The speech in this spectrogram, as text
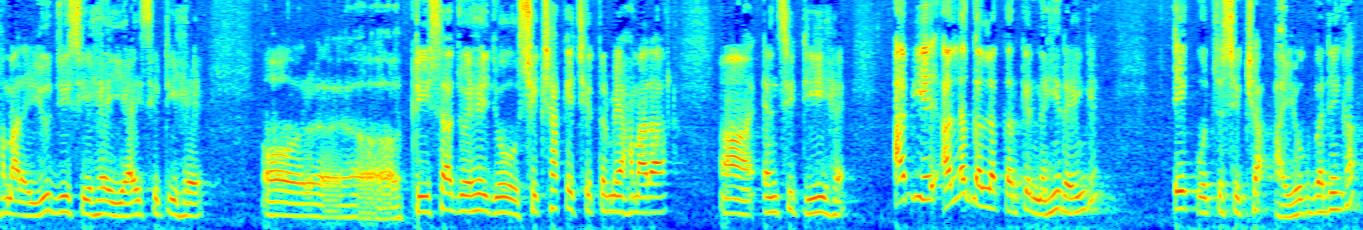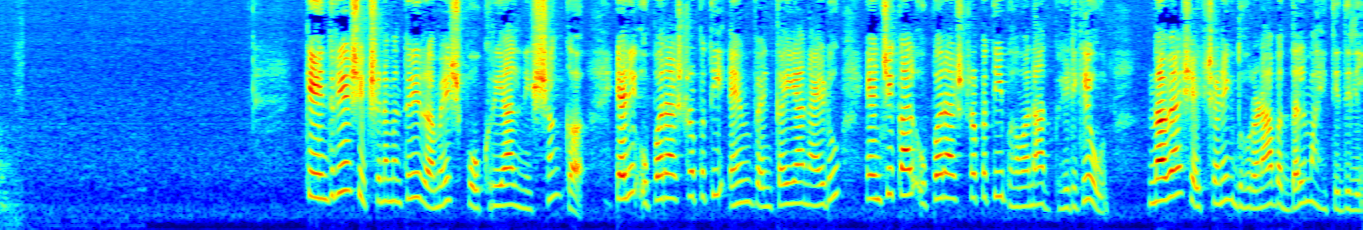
हमारा यूजीसी है ईआईसीटी है, और तीसरा जो है, जो शिक्षा के क्षेत्र में हमारा एनसीटी है। अब ये अलग अलग करके नहीं रहेंगे। एक उच्च शिक्षा आयोग बनेगा। केंद्रीय शिक्षण मंत्री रमेश पोखरियाल निशंक, यांनी उपराष्ट्रपती एम व्यंकय्या नायडू, यांची काल उपराष्ट्रपती भवनात भेट घेऊन नव्या शैक्षणिक धोरणाबद्दल माहिती दिली.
